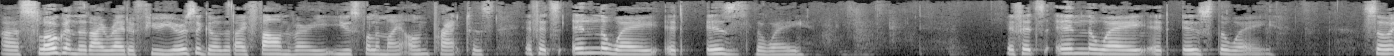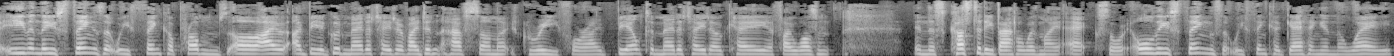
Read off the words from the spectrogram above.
a slogan that I read a few years ago that I found very useful in my own practice. If it's in the way, it is the way. If it's in the way, it is the way. So even these things that we think are problems, oh, I, would be a good meditator if I didn't have so much grief, or I'd be able to meditate okay if I wasn't in this custody battle with my ex, or all these things that we think are getting in the way,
